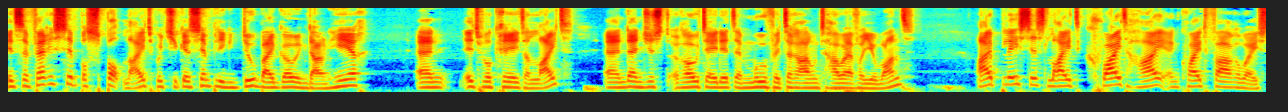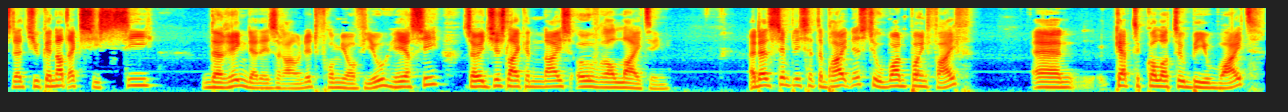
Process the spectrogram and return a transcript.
It's a very simple spotlight, which you can simply do by going down here. And it will create a light. And then just rotate it and move it around however you want. I place this light quite high and quite far away so that you cannot actually see the ring that is around it from your view. Here, see? So it's just like a nice overall lighting. I then simply set the brightness to 1.5 and kept the color to be white.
